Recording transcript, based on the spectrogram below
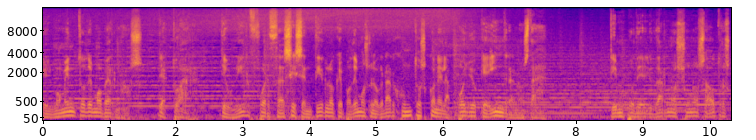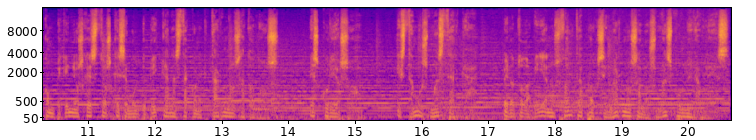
El momento de movernos, de actuar, de unir fuerzas y sentir lo que podemos lograr juntos con el apoyo que Indra nos da. Tiempo de ayudarnos unos a otros con pequeños gestos que se multiplican hasta conectarnos a todos. Es curioso, Estamos más cerca, pero todavía nos falta aproximarnos a los más vulnerables.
